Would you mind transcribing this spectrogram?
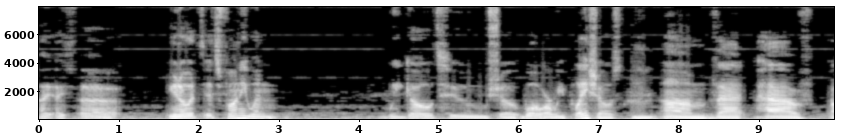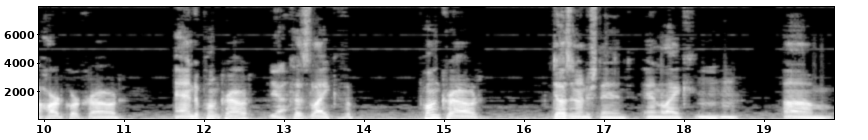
I, I uh, you know, it's it's funny when we go to show well, or we play shows Mhm. um, that have a hardcore crowd and a punk crowd Yeah. because like the punk crowd doesn't understand and like hmm um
